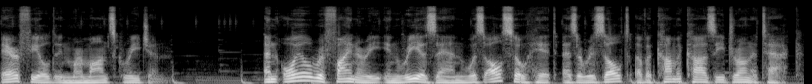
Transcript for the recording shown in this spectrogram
airfield in Murmansk region. An oil refinery in Ryazan was also hit as a result of a kamikaze drone attack.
